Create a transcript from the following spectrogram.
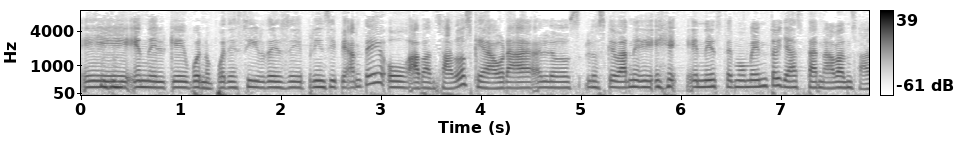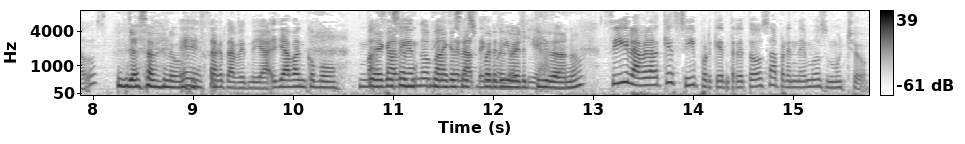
Eh, uh -huh. en el que, bueno, puedes ir desde principiante o avanzados, que ahora los, los que van eh, en este momento ya están avanzados. Ya saben lo Exactamente, ya, ya van como más tiene que sabiendo ser, más tiene que de ser la súper divertido, ¿no? Sí, la verdad que sí, porque entre todos aprendemos mucho.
